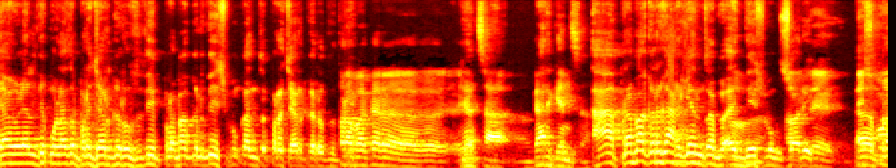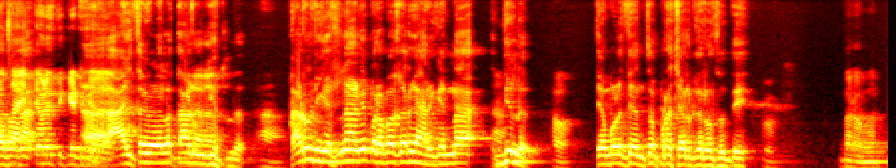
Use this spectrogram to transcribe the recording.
त्यावेळेला ते कोणाचा प्रचार करत होते? प्रभाकर देशमुखांचा प्रचार करत होते. प्रभाकर अं, ह्याचा गारगेंचा हा प्रभाकर घारग्यांचा हो, देशमुख हो, सॉरी देशमुखाचं प्रभाकर- आयत्या वेळेला काढून घेतलं. हा, काढून घेतलं आणि प्रभाकर घारगेंना दिलं. हो. त्यामुळे त्यांचा प्रचार करत होते. बरोबर.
